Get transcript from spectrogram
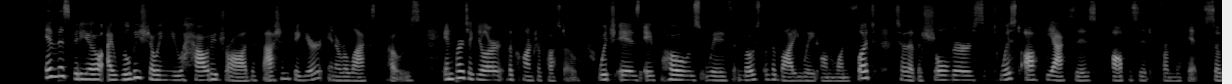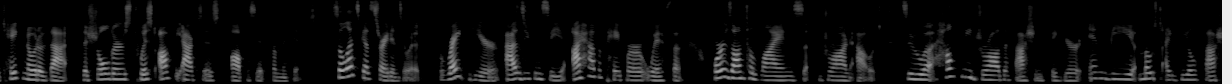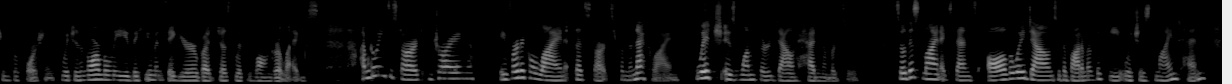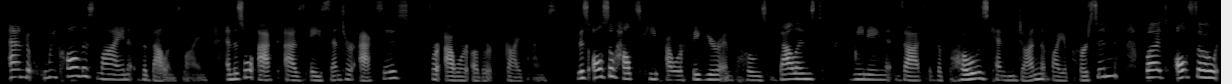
In this video, I will be showing you how to draw the fashion figure in a relaxed pose, in particular the contrapposto, which is a pose with most of the body weight on one foot so that the shoulders twist off the axis opposite from the hips. So take note of that. The shoulders twist off the axis opposite from the hips. So let's get straight into it. Right here, as you can see, I have a paper with horizontal lines drawn out to help me draw the fashion figure in the most ideal fashion proportions, which is normally the human figure but just with longer legs. I'm going to start drawing a vertical line that starts from the neckline, which is one third down head number two. So this line extends all the way down to the bottom of the feet, which is line 10. And we call this line the balance line. And this will act as a center axis for our other guidelines. This also helps keep our figure and pose balanced, meaning that the pose can be done by a person, but also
